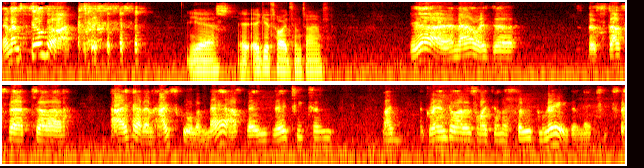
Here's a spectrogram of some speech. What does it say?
And I'm still not. Yeah, it, it gets hard sometimes. yeah, and now it's uh, the stuff that uh, I had in high school in math, they they teach in my granddaughter's like in the third grade, and they teach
